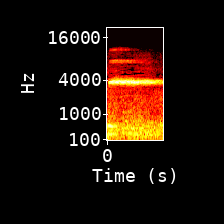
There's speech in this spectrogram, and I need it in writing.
Get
